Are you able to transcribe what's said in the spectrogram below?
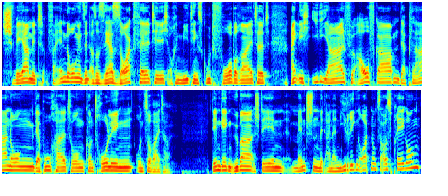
schwer mit Veränderungen, sind also sehr sorgfältig, auch in Meetings gut vorbereitet. Eigentlich ideal für Aufgaben der Planung, der Buchhaltung, Controlling und so weiter. Demgegenüber stehen Menschen mit einer niedrigen Ordnungsausprägung.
